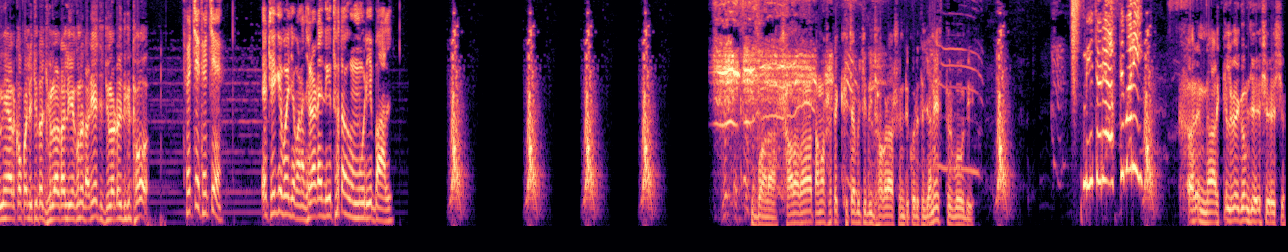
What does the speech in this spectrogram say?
তুই আর কপালি চুদা ঝুলাটা নিয়ে এখনও দাঁড়িয়ে আছে? ঝুলাটা দিকে থো। থেচে থেচে। এ ঠিকই বলছে মানে ঝোলাটা দিতে তো মুড়ি বাল। বাড়া সারা রাত আমার সাথে খিচাবিচিদি ঝগড়া শুনতে করেছে জানিস তোর বৌদি? আরে নারকেল বেগম যে এসে এসো।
